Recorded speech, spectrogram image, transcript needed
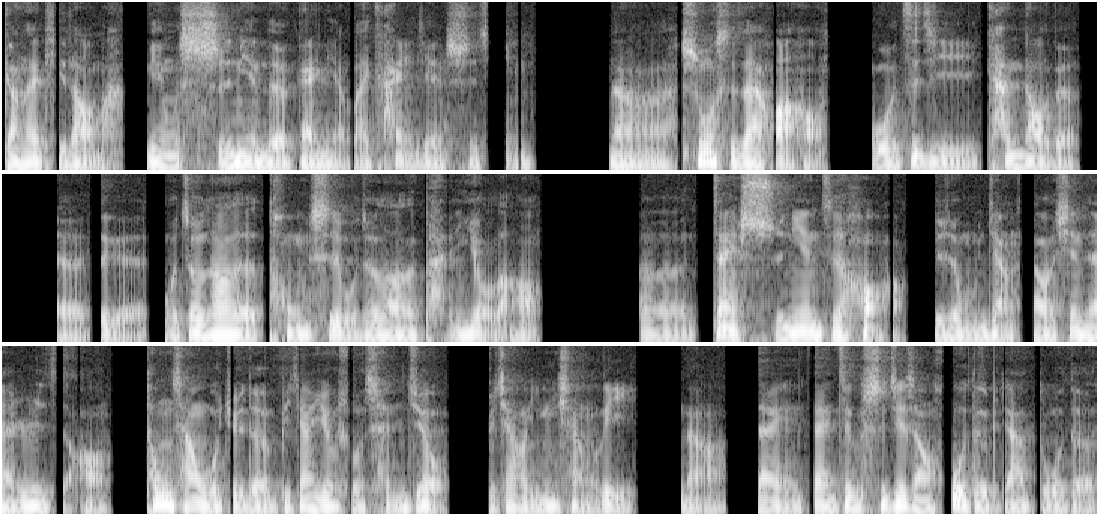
刚才提到嘛，你用十年的概念来看一件事情，那说实在话哈，我自己看到的。呃，这个我周遭的同事，我周遭的朋友了哈。呃，在十年之后哈，就是我们讲到现在日子哈，通常我觉得比较有所成就、比较有影响力，那在在这个世界上获得比较多的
